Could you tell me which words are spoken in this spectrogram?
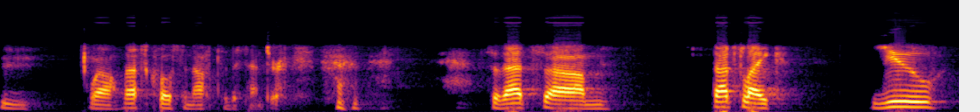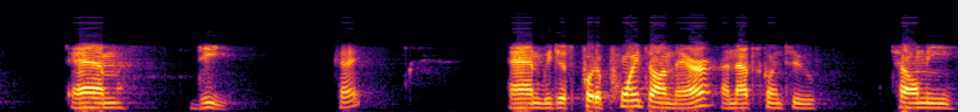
Hmm. Well, that's close enough to the center. so that's um, that's like U, M, D. Okay? And we just put a point on there, and that's going to tell me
